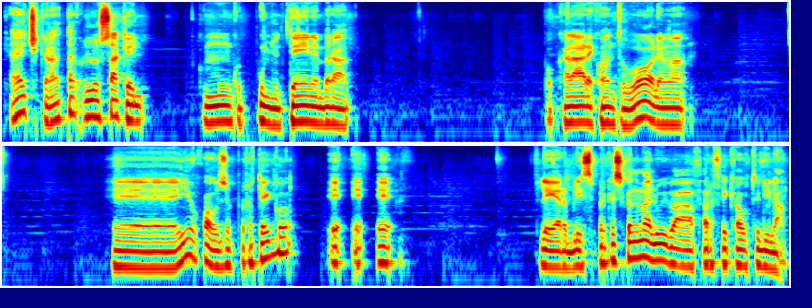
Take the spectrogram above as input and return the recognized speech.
Ok, cicalata. Lo sa che comunque pugno tenebra calare quanto vuole, ma... Eh, io qua uso proteggo e, e, e... Flare Blitz, perché secondo me lui va a fare fake out di là.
